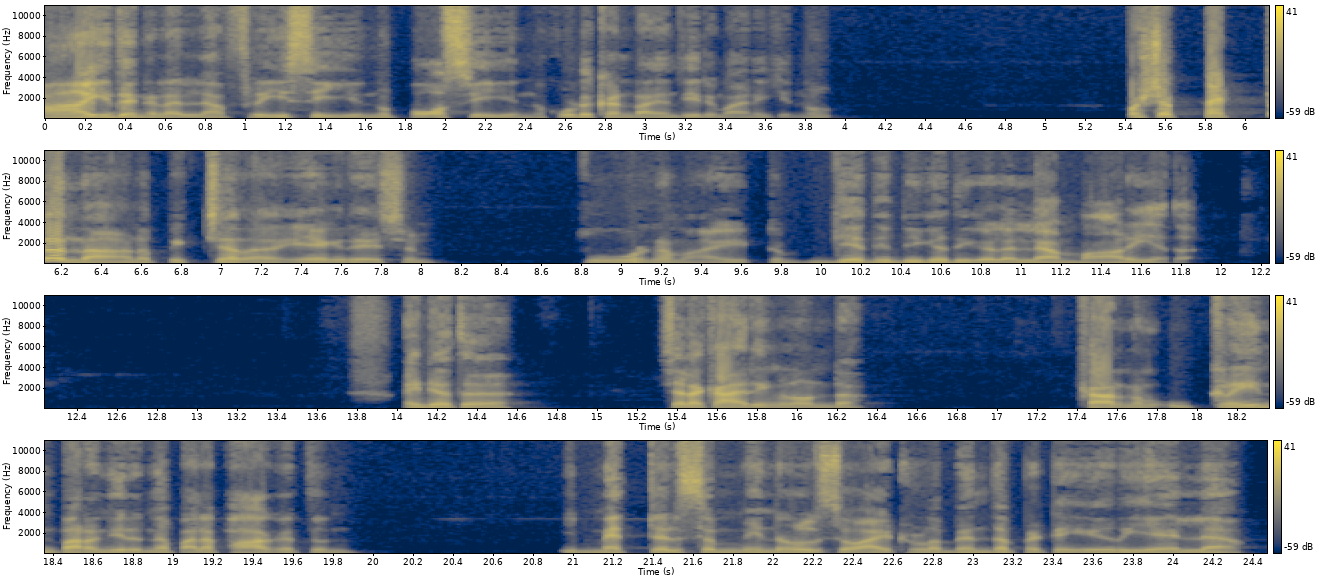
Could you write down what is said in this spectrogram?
ആയുധങ്ങളെല്ലാം ഫ്രീസ് ചെയ്യുന്നു പോസ് ചെയ്യുന്നു കൊടുക്കണ്ടായെന്ന് തീരുമാനിക്കുന്നു. പക്ഷെ പെട്ടെന്നാണ് പിക്ചർ ഏകദേശം പൂർണമായിട്ടും ഗതിവിഗതികളെല്ലാം മാറിയത്. അതിന്റെ അകത്ത് ചില കാര്യങ്ങളുണ്ട്. കാരണം ഉക്രൈൻ പറഞ്ഞിരുന്ന പല ഭാഗത്തും ഈ മെറ്റൽസും മിനറൽസും ആയിട്ടുള്ള ബന്ധപ്പെട്ട ഏരിയ എല്ലാം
